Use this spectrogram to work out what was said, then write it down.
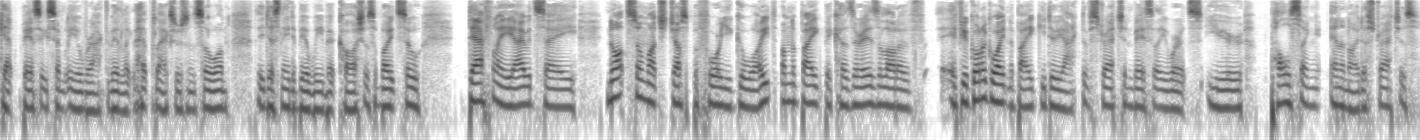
get basically simply overactivated, like the hip flexors and so on. They just need to be a wee bit cautious about. So, definitely, I would say not so much just before you go out on the bike because there is a lot of if you're going to go out on the bike, you do active stretching basically where it's you're pulsing in and out of stretches.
